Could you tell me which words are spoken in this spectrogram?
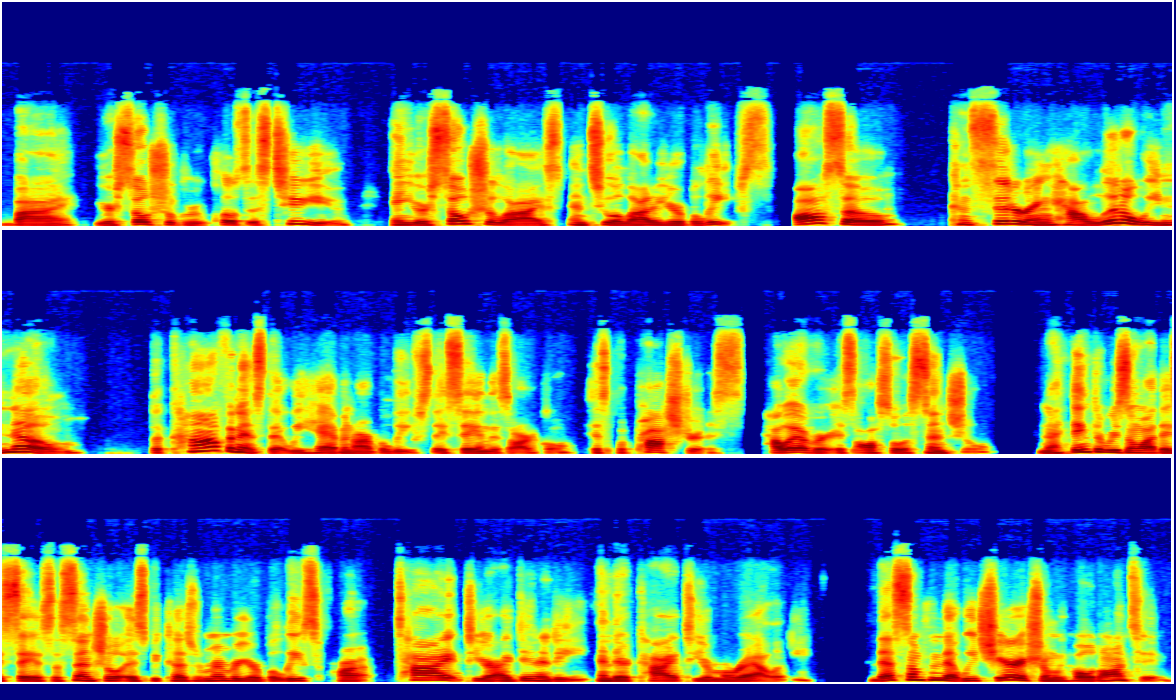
by your social group closest to you, and you're socialized into a lot of your beliefs. Also, considering how little we know, the confidence that we have in our beliefs, they say in this article, is preposterous. However, it's also essential. And I think the reason why they say it's essential is because remember, your beliefs are tied to your identity and they're tied to your morality. That's something that we cherish and we hold on to.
